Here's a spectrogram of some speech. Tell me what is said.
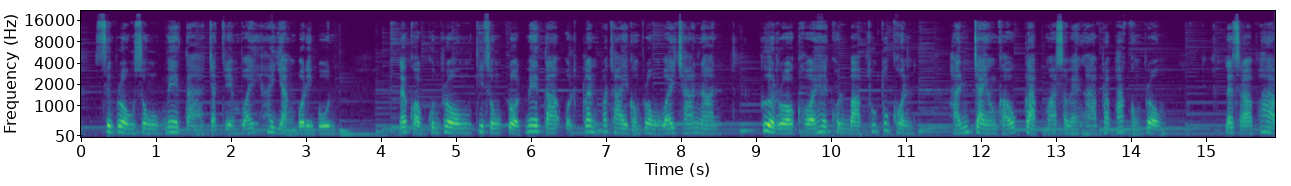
ๆ ซึ่งพระองค์ทรงเมตตาจัดเตรียมไว้ให้อย่างบริบูรณ์ และขอบคุณพระองค์ที่ทรงโปรดเมตตาอดกลั้นพระทัยของพระองค์ไว้ช้านาน เพื่อรอคอยให้คนบาปทุกๆคน หันใจของเขากลับมาแสวงหาพระพักของพระองค์ และสารภาพ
